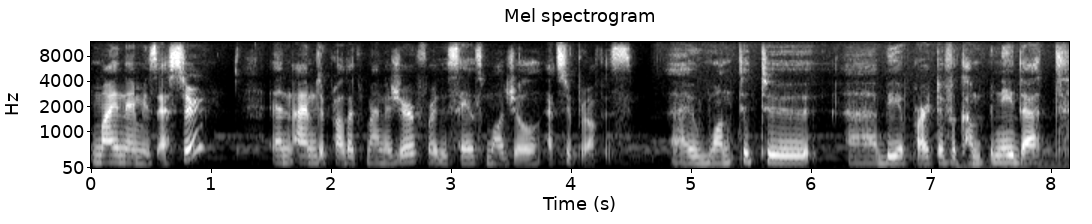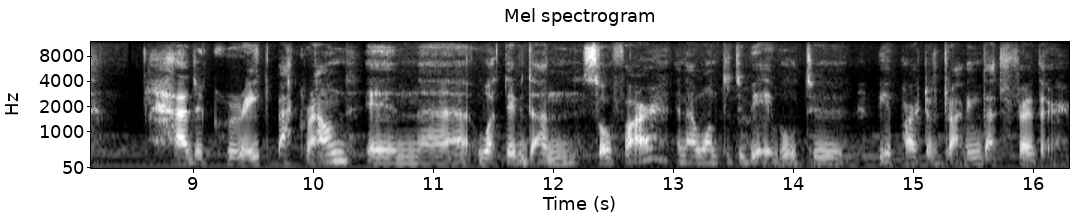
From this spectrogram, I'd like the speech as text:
My name is Esther and I'm the product manager for the sales module at SuperOffice. I wanted to uh, be a part of a company that had a great background in uh, what they've done so far and I wanted to be able to be a part of driving that further.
